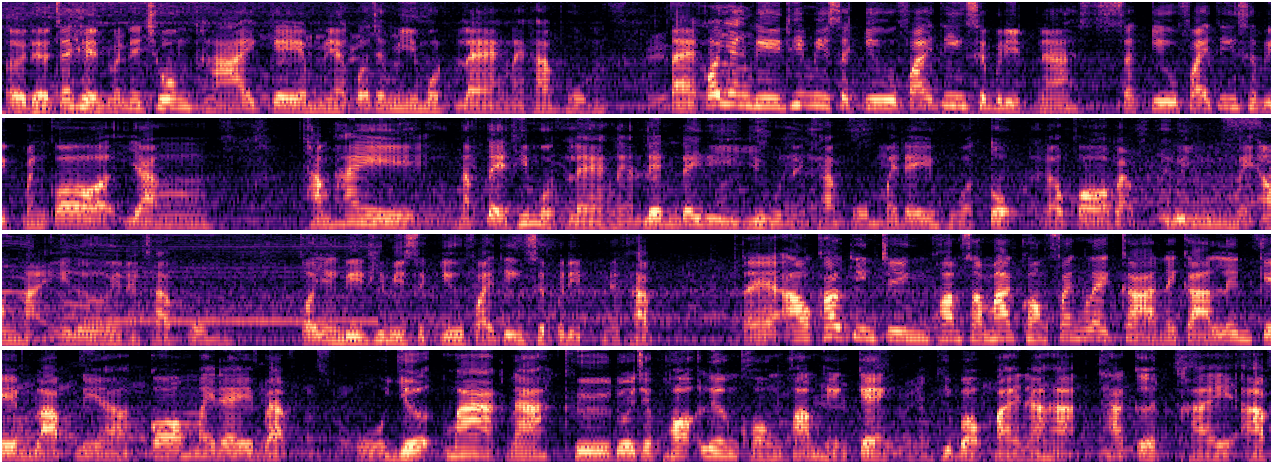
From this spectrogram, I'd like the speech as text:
เออเดี๋ยวจะเห็นว่าในช่วงท้ายเกมเนี่ยก็จะมีหมดแรงนะครับผม แต่ก็ยังดีที่มีสกิล fighting spirit นะ สกิล fighting spirit มันก็ยังทำให้นักเตะที่หมดแรงเนี่ยเล่นได้ดีอยู่นะครับผมไม่ได้หัวตกแล้วก็แบบวิ่งไม่เอาไหนเลยนะครับผมก็ยังดีที่มีสกิล fighting spirit นะครับ แต่เอาเข้าจริง ๆ ความสามารถของแฟงไลการ์ดในการเล่นเกมรับเนี่ยก็ไม่ได้แบบโอ้เยอะมากนะ คือโดยเฉพาะเรื่องของความแข็งแกร่งอย่างที่บอกไปนะฮะ ถ้าเกิดใครอัพ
